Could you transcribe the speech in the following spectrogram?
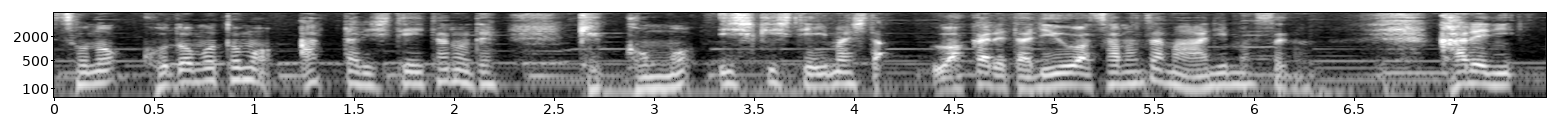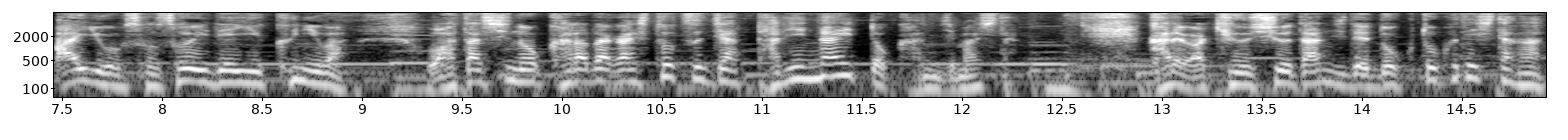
その子供とも会ったりしていたので、結婚も意識していました。別れた理由は様々ありますが、彼に愛を注いでいくには、私の体が一つじゃ足りないと感じました。彼は九州男児で独特でしたが、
